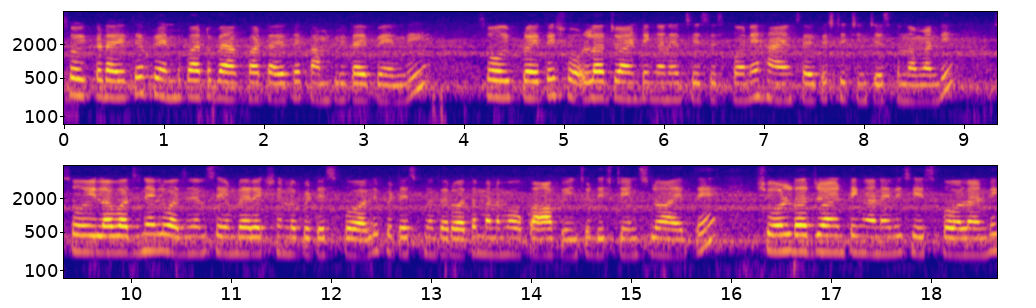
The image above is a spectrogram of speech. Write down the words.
సో ఇక్కడ అయితే ఫ్రంట్ పార్ట్ బ్యాక్ పార్ట్ అయితే కంప్లీట్ అయిపోయింది. సో ఇప్పుడైతే షోల్డర్ జాయింటింగ్ అనేది చేసేసుకొని హ్యాండ్స్ అయితే స్టిచ్చింగ్ చేసుకుందామండి. సో ఇలా వజనల్ వజనల్ సేమ్ డైరెక్షన్లో పెట్టేసుకోవాలి. పెట్టేసుకున్న తర్వాత మనము ఒక హాఫ్ ఇంచ్ డిస్టెన్స్లో అయితే షోల్డర్ జాయింటింగ్ అనేది చేసుకోవాలండి.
